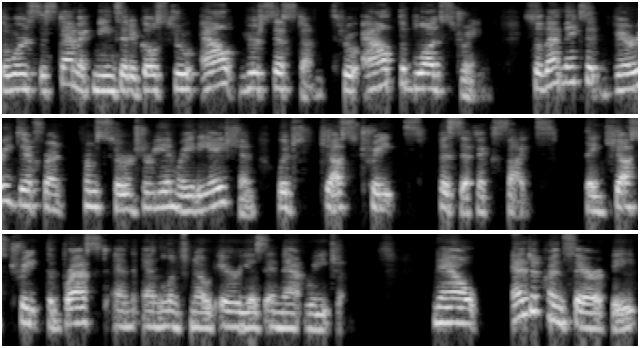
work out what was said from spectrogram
the word systemic means that it goes throughout your system, throughout the bloodstream. So, that makes it very different from surgery and radiation, which just treat specific sites. They just treat the breast and, and lymph node areas in that region. Now, endocrine therapy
